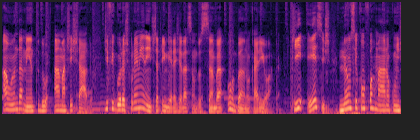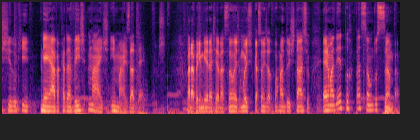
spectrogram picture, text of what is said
ao andamento do amachichado, de figuras proeminentes da primeira geração do samba urbano carioca. Que esses não se conformaram com o estilo que ganhava cada vez mais e mais adeptos. Para a primeira geração, as modificações da turma do Estácio eram uma deturpação do samba.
